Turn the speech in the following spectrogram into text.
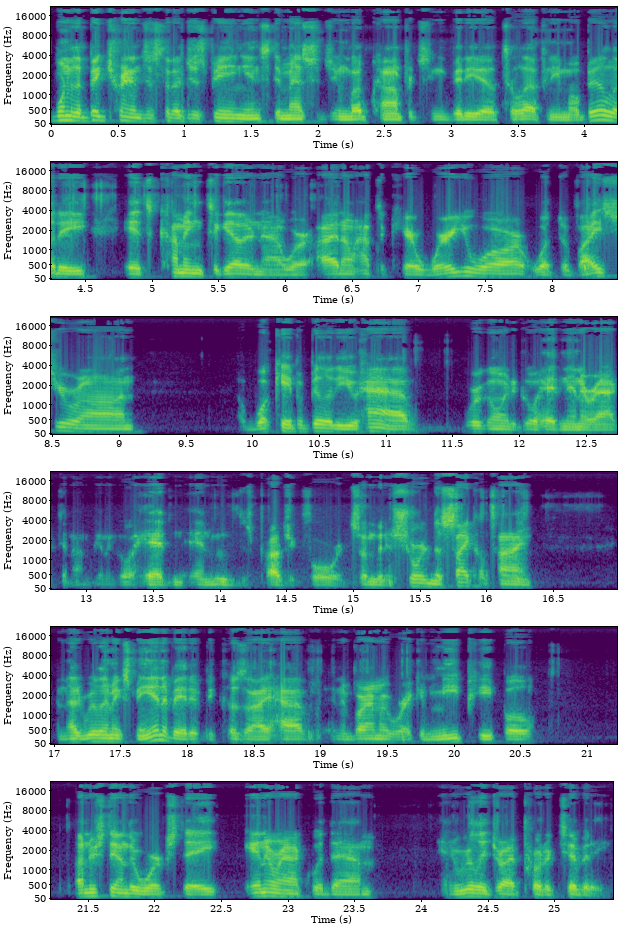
one of the big trends instead of just being instant messaging, web conferencing, video, telephony, mobility, it's coming together now where I don't have to care where you are, what device you're on, what capability you have, we're going to go ahead and interact, and I'm going to go ahead and, and move this project forward. So I'm going to shorten the cycle time, and that really makes me innovative because I have an environment where I can meet people, understand their work state, interact with them, and really drive productivity.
